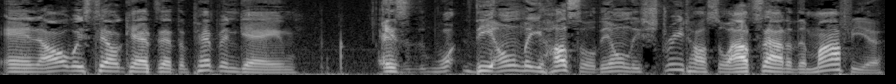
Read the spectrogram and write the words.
and I always tell cats that the pimping game is the only hustle, the only street hustle outside of the mafia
